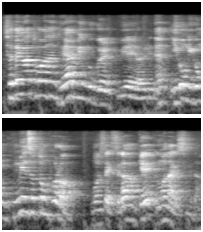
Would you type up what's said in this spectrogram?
세대가 통하는 대한민국을 위해 열리는 2020 국민소통 포럼 몬스타엑스가 함께 응원하겠습니다.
